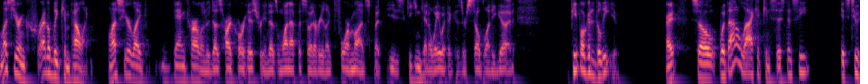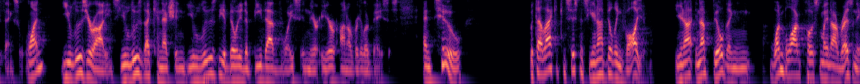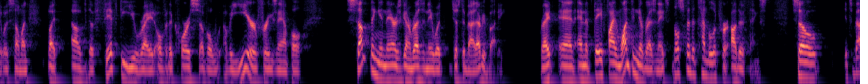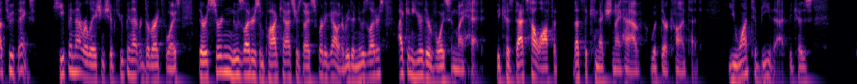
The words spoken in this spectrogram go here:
unless you're incredibly compelling, unless you're like Dan Carlin who does hardcore history and does one episode every like four months, but he's he can get away with it because they're so bloody good. People are going to delete you, right? So without a lack of consistency, it's two things. One, you lose your audience, you lose that connection, you lose the ability to be that voice in their ear on a regular basis. And two, with that lack of consistency, you're not building volume. You're not you're not building one blog post might not resonate with someone, but of the 50 you write over the course of a, of a year, for example, something in there is going to resonate with just about everybody. Right. And, and if they find one thing that resonates, they'll spend the time to look for other things. So it's about two things keeping that relationship, keeping that direct voice. There are certain newsletters and podcasters that I swear to God, when I read their newsletters, I can hear their voice in my head because that's how often, that's the connection I have with their content. You want to be that because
